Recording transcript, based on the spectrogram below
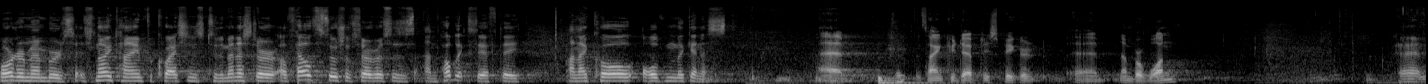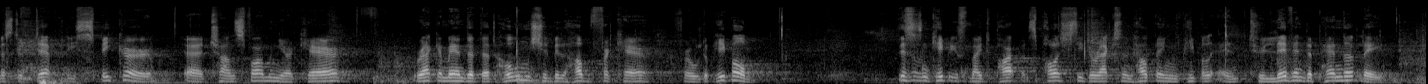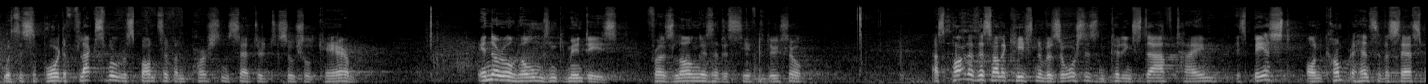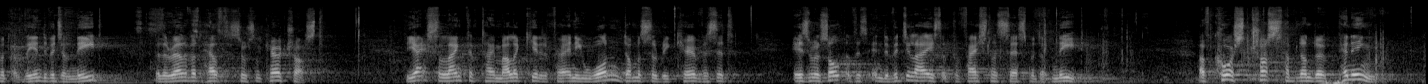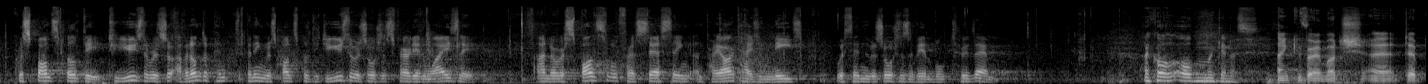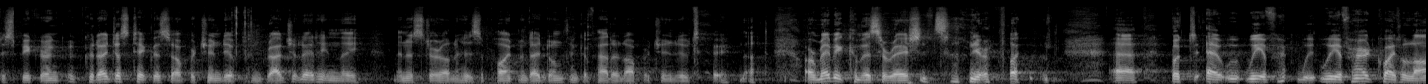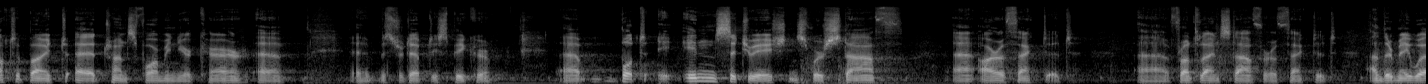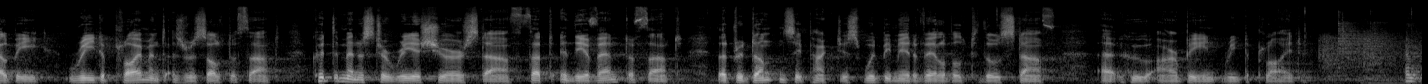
Order members, it's now time for questions to the Minister of Health, Social Services and Public Safety, and I call Alban Maginness. Um, thank you, Deputy Speaker. Uh, number one. Uh, Mr Deputy Speaker, uh, Transforming Your Care recommended that homes should be the hub for care for older people. This is in keeping with my department's policy direction in helping people in, to live independently with the support of flexible, responsive and person-centred social care in their own homes and communities for as long as it is safe to do so. As part of this allocation of resources, including staff time, is based on comprehensive assessment of the individual need by the relevant Health and Social Care Trust. The actual length of time allocated for any one domiciliary care visit is a result of this individualised and professional assessment of need. Of course, trusts have an underpinning responsibility to use the have an underpinning responsibility to use the resources fairly and wisely, and are responsible for assessing and prioritising needs within the resources available to them. I call Alban Maginness. Thank you very much, uh, Deputy Speaker. And could I just take this opportunity of congratulating the Minister on his appointment. I don't think I've had an opportunity of doing that. Or maybe commiserations on your appointment. Uh, but uh, we, have, we, we, have heard quite a lot about uh, transforming your care, uh, uh, Mr Deputy Speaker. Uh, but in situations where staff are affected, frontline staff are affected, and there may well be redeployment as a result of that, could the Minister reassure staff that in the event of that, that redundancy packages would be made available to those staff uh, who are being redeployed. Um,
